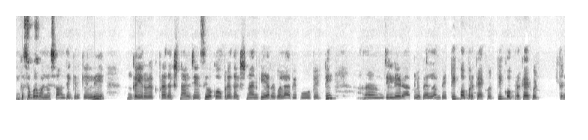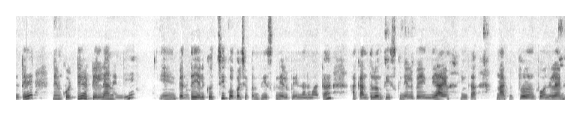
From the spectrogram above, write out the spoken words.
ఇంకా సుబ్రహ్మణ్య స్వామి దగ్గరికి వెళ్ళి ఇంకా ఇరవై ఒక్క ప్రదక్షిణాలు చేసి ఒక్కొక్క ప్రదక్షిణానికి ఎర్ర గులాబీ పువ్వు పెట్టి జిల్లేడాకులు బెల్లం పెట్టి కొబ్బరికాయ కొట్టి కొబ్బరికాయ కొట్టుంటే నేను కొట్టి అటు వెళ్ళానండి. పెద్ద ఎలుక వచ్చి కొబ్బరి చెప్పని తీసుకుని వెళ్ళిపోయింది అనమాట ఆ కంతలోకి తీసుకుని వెళ్ళిపోయింది. ఆ- ఇంకా నాకు పో- పోనీలని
